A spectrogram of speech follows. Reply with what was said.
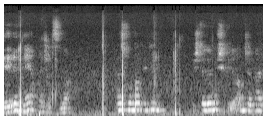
Derin ne yapacaksın ha? En sonunda dedim işte demiş ki amca ben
